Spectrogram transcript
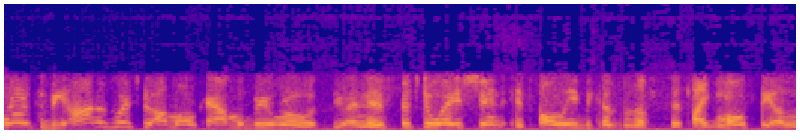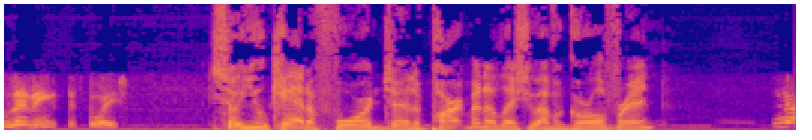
Well, to be honest with you, I'm okay. I'm going to be real with you. In this situation, it's only because of the, it's like mostly a living situation. So you can't afford an apartment unless you have a girlfriend? No,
